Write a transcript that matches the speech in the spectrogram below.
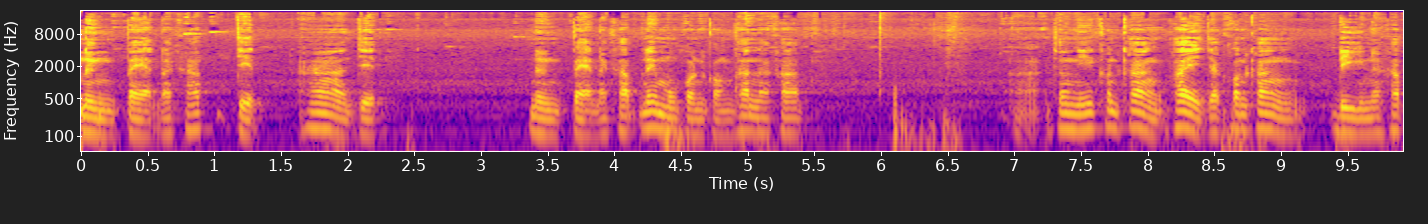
หนึ่งแปดนะครับเจ็ดห้าเจ็ดหนึ่งแปดนะครับเลขมงคลของท่านนะครับ ช่วงนี้ค่อนข้างไพ่จะค่อนข้างดีนะครับ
